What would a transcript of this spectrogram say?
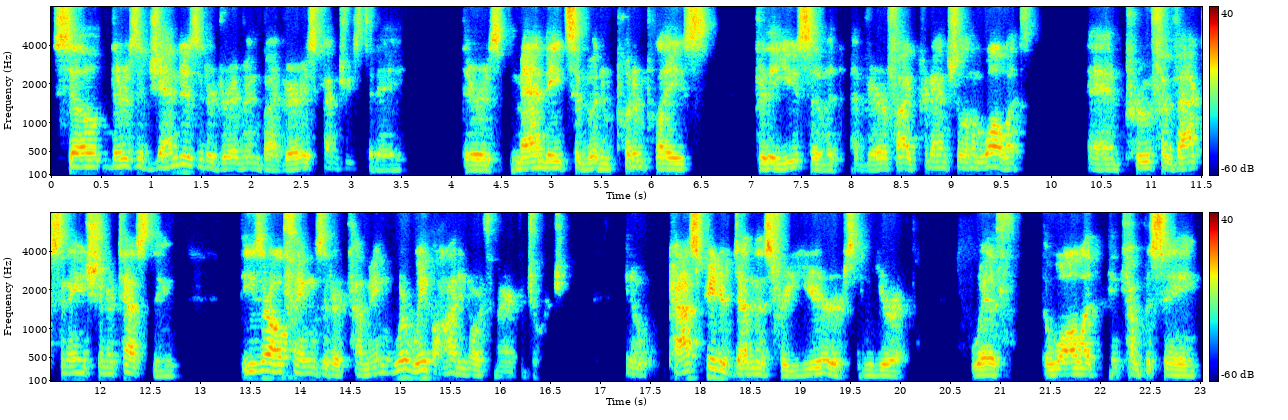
So there's agendas that are driven by various countries today. There's mandates that have been put in place for the use of a, a verified credential in a wallet and proof of vaccination or testing. These are all things that are coming. We're way behind in North America, George. You know, Passcreator has done this for years in Europe with the wallet encompassing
